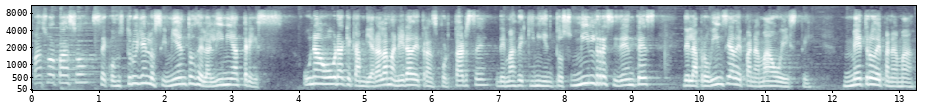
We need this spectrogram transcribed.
Paso a paso se construyen los cimientos de la línea 3, una obra que cambiará la manera de transportarse de más de 500.000 residentes de la provincia de Panamá Oeste. Metro de Panamá,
